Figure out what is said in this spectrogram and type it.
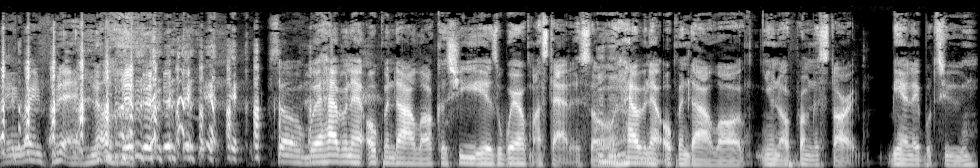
I ain't ready for that. No. so we're having that open dialogue because she is aware of my status. So mm-hmm. having that open dialogue, you know, from the start, being able to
